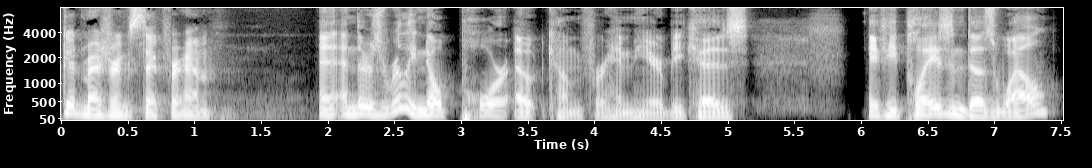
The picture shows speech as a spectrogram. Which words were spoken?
good measuring stick for him. And, and there's really no poor outcome for him here because if he plays and does well,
